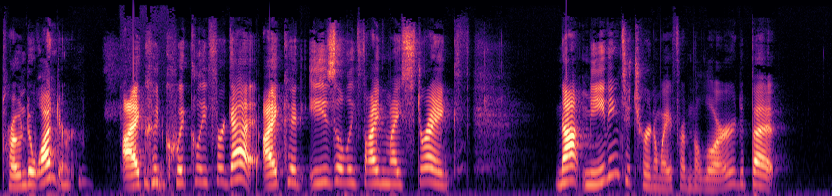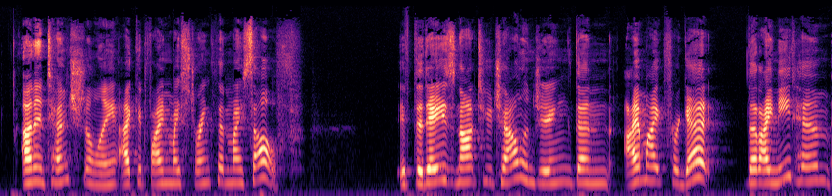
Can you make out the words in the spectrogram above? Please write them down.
prone to wonder. I could quickly forget. I could easily find my strength, not meaning to turn away from the Lord, but unintentionally, I could find my strength in myself. If the day is not too challenging, then I might forget that I need Him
